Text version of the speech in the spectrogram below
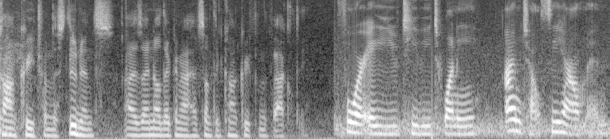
concrete from the students, as I know they're going to have something concrete from the faculty. For AUTV 20, I'm Chelsea Howman.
